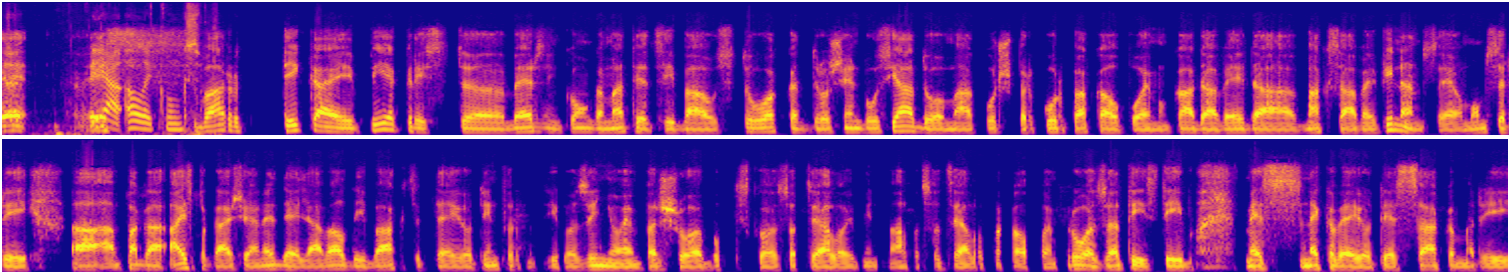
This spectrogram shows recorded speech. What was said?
e, Jā Alikungs. Varu tikai piekrist uh, Bērziņa kungam attiecībā uz to, ka droši vien būs jādomā, kurš par kuru pakalpojumu un kādā veidā maksā vai finansē. Un mums arī pagā, aizpagājušajā nedēļā valdība akceptējot informatīvo ziņojumu par šo būtisko sociālo, minimālo sociālo pakalpojumu grozu attīstību, mēs nekavējoties sākam arī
